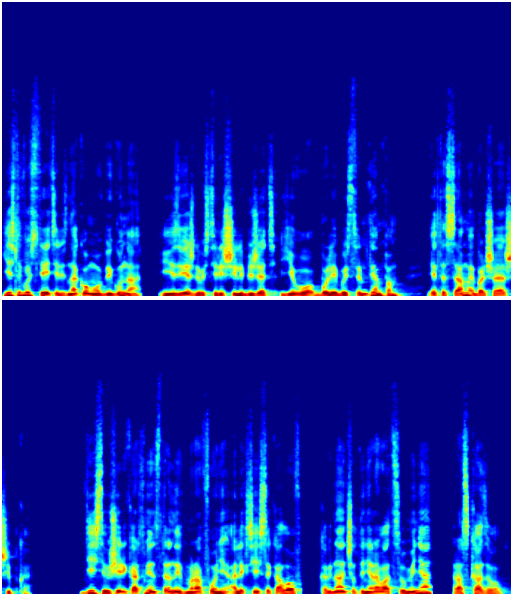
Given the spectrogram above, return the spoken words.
Если вы встретили знакомого бегуна и из вежливости решили бежать его более быстрым темпом, это самая большая ошибка. Действующий рекордсмен страны в марафоне Алексей Соколов, когда начал тренироваться у меня, рассказывал,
